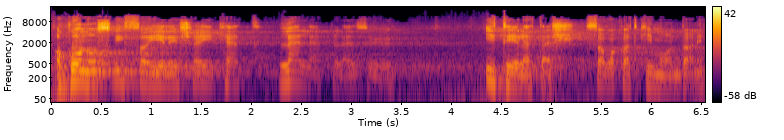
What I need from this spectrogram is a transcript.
a gonosz visszaéléseiket leleplező, ítéletes szavakat kimondani.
